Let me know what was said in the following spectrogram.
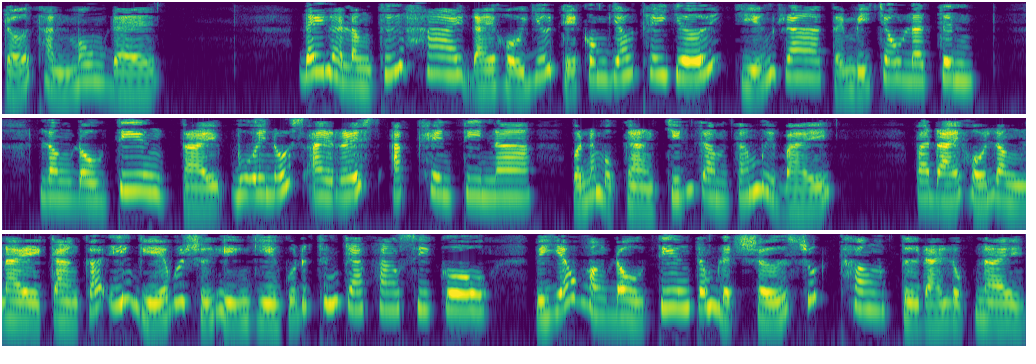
trở thành môn đệ. Đây là lần thứ hai Đại hội Giới Trẻ Công giáo Thế giới diễn ra tại Mỹ Châu Latin, lần đầu tiên tại Buenos Aires, Argentina vào năm 1987 và đại hội lần này càng có ý nghĩa với sự hiện diện của Đức Thánh Cha Francisco, vị giáo hoàng đầu tiên trong lịch sử xuất thân từ đại lục này.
